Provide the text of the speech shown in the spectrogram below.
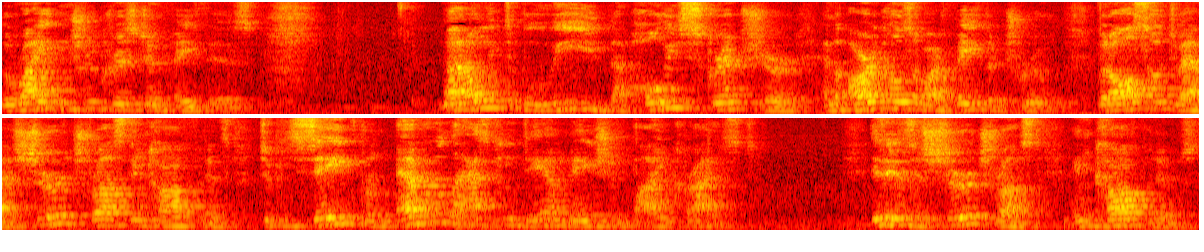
The right and true Christian faith is not only to believe that Holy Scripture and the articles of our faith are true, but also to have a sure trust and confidence to be saved from everlasting damnation by Christ. It is a sure trust and confidence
